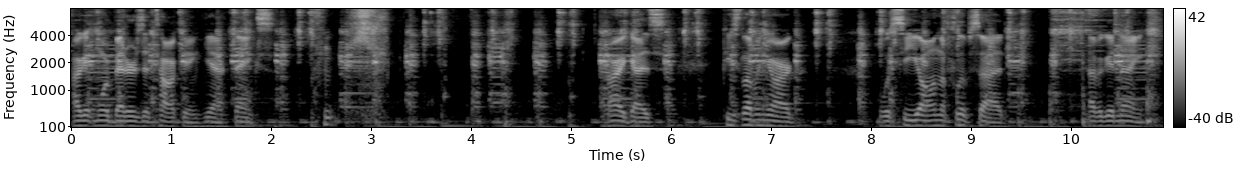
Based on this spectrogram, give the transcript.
I'll get more betters at talking. Yeah, thanks. All right, guys. Peace, love, and yarg. We'll see you all on the flip side. Have a good night.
